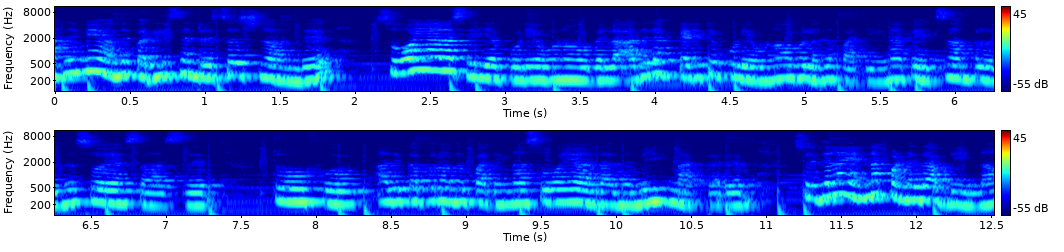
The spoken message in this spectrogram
அதுவுமே வந்து இப்போ ரீசெண்ட் ரிசர்ச்சில் வந்து சோயாவில் செய்யக்கூடிய உணவுகள் அதில் கிடைக்கக்கூடிய உணவுகள் வந்து பார்த்தீங்கன்னா இப்போ எக்ஸாம்பிள் வந்து சோயா சாஸு டோஃபு அதுக்கப்புறம் வந்து பார்த்தீங்கன்னா சோயாவில் அந்த மில்க் மேக்கரு ஸோ இதெல்லாம் என்ன பண்ணுது அப்படின்னா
